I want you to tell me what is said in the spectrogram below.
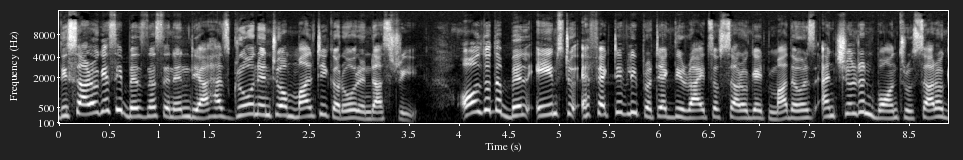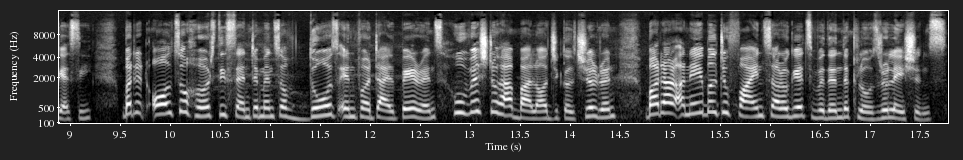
The surrogacy business in India has grown into a multi-crore industry. Although the bill aims to effectively protect the rights of surrogate mothers and children born through surrogacy, but it also hurts the sentiments of those infertile parents who wish to have biological children but are unable to find surrogates within the close relations.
